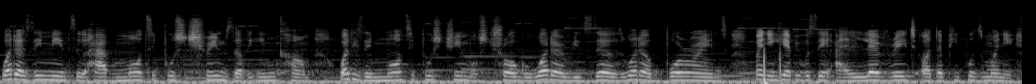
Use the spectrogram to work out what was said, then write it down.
What does it mean to have multiple streams of income? What is a multiple stream of struggle? What are reserves? What are borrowings? When you hear people say, I leverage other people's money,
